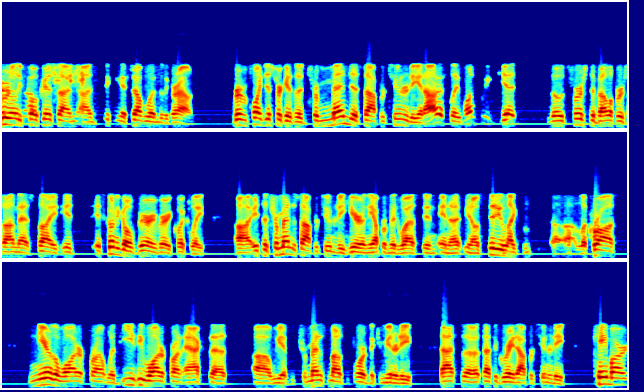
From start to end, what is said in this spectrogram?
really focus on, on sticking a shovel into the ground. River Point District is a tremendous opportunity, and honestly, once we get those first developers on that site, it's it's going to go very, very quickly. Uh, it's a tremendous opportunity here in the Upper Midwest, in, in a you know city like uh, La Crosse, near the waterfront with easy waterfront access. Uh, we have a tremendous amount of support in the community. That's a that's a great opportunity. Kmart,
